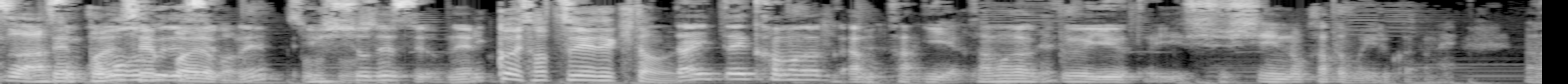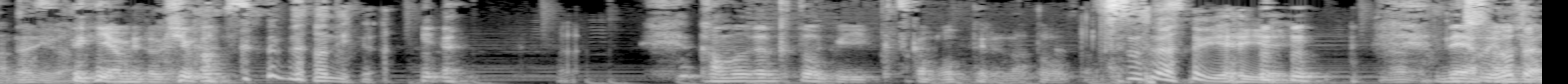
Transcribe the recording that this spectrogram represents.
そう、あ、そう、鎌学ですよ先輩だからね。一緒ですよね一。回撮影で来たのよ。大体鎌学、あ、かいいや、鎌学言うという出身の方もいるからね。あの何が？やめときます。何が？鎌学トークいくつか持ってるなと思った。いやいやいや。でヨタ、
